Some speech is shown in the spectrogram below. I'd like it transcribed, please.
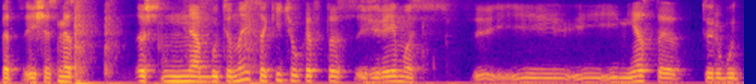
Bet iš esmės aš nebūtinai sakyčiau, kad tas žiūrėjimas į, į, į miestą turi būti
